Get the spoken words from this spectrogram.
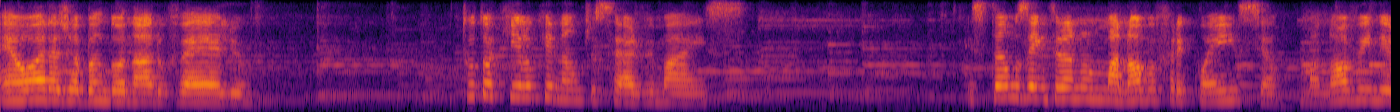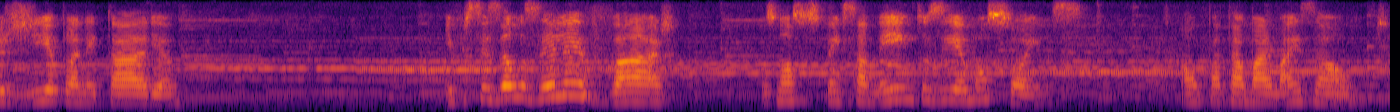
É hora de abandonar o velho, tudo aquilo que não te serve mais. Estamos entrando numa nova frequência, uma nova energia planetária. E precisamos elevar os nossos pensamentos e emoções a um patamar mais alto.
